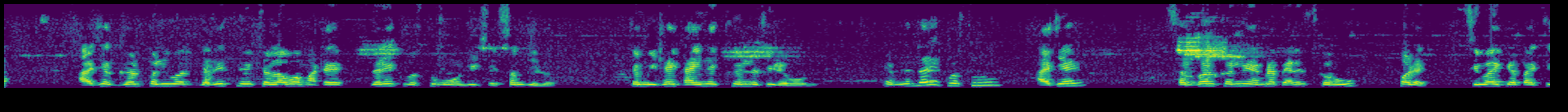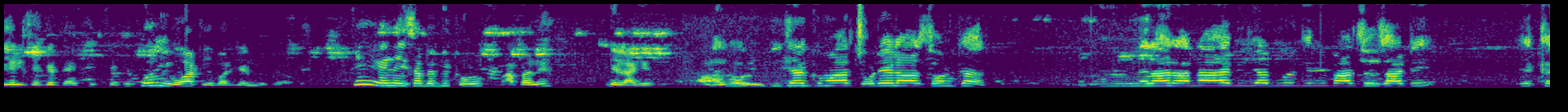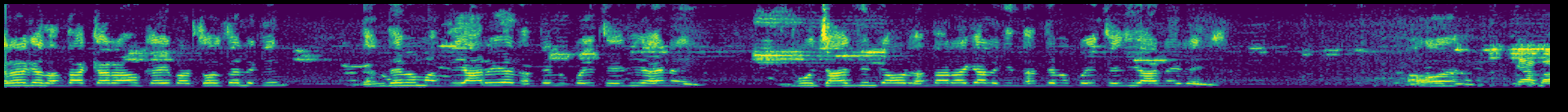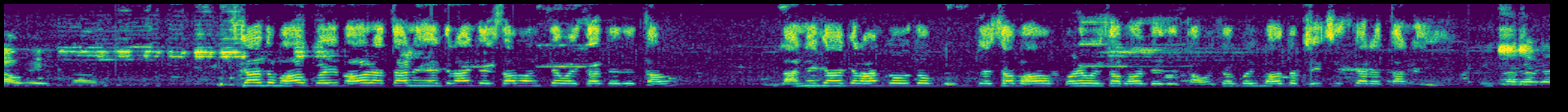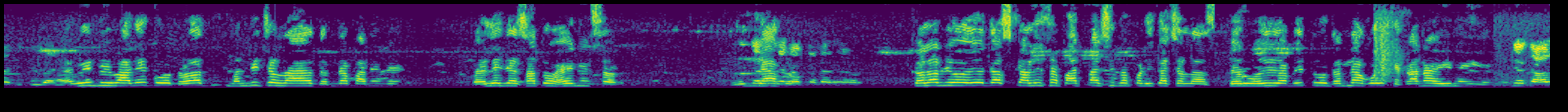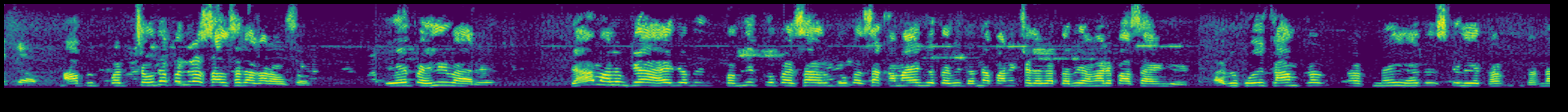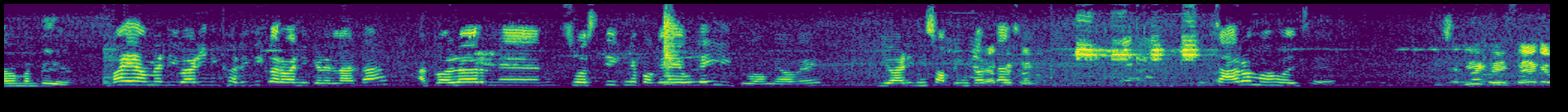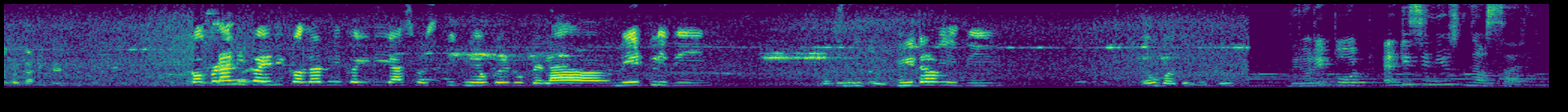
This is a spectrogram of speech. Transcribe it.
આજે ઘર પરિવાર દરેકને ચલાવવા માટે દરેક વસ્તુ મોંઘી છે, સમજી લો. કે મીઠાઈ ખાઈને જ નથી રહેવાનું? એમને દરેક વસ્તુનું આજે સરભર કરીને એમને બેલેન્સ કરવું પડે સિવાય કે ભાઈ તેલ છે કે ડાયફ્રૂટ છે કે કોઈ બી વોટ એવર જેમ કે એના હિસાબે બી થોડુંક આપણને એ લાગે છે हेलो विजय कुमार छोटेलाल सोनकर मेरा रहना है बीजापुर गिरिपाल सोसाइटी ये कलर का धंधा कर रहा हूँ कई वर्षों से लेकिन धंधे में मंदी आ रही है धंधे में कोई तेजी है नहीं दो चार दिन का और धंधा रह गया लेकिन धंधे में कोई तेजी आ नहीं रही है और क्या भाव है इसका तो भाव कोई भाव रहता नहीं है। ग्राहक जैसा मांगते वैसा दे देता हूँ। लाने का ग्राहक को तो जैसा भाव पड़े वैसा भाव दे देता हूँ। ऐसा कोई भाव तो ठीक चीज़ का रहता नहीं है। अभी दिवाली को थोड़ा मंदी चल रहा है धंधा पानी में। पहले जैसा तो है नहीं सर। क्या कलर जो है दस चालीस से पाँच पाँच रुपये पड़ी का चल रहा है। फिर वही अभी तो धंधा कोई ठिकाना ही नहीं है। आप चौदह पंद्रह साल से लगा रहा हूँ सर। ये पहली बार है। क्या मालूम क्या है जब पब्लिक को पैसा दो पैसा कमाएंगे तभी धंधा पानी चलेगा तभी हमारे पास आएंगे अभी कोई काम कर नहीं है तो इसके लिए ध- धंधा में मंदी है ભાઈ અમે દિવાળીની ખરીદી કરવા નીકળેલા હતા આ કલર ને સ્વસ્તિક ને પગલા એવું લઈ લીધું અમે હવે દિવાળીની શોપિંગ કરતા છે સારો માહોલ છે કપડાની કઈરી કલરની કઈરી આ સ્વસ્તિક ને એવું કર્યું પેલા નેટ લીધી બધું લીધું મીટર લીધી એવું બધું. Bureau report NTC news Navsari.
